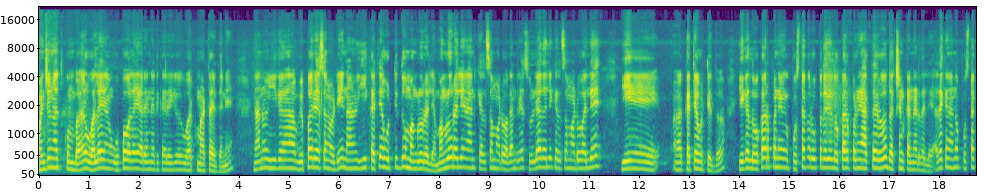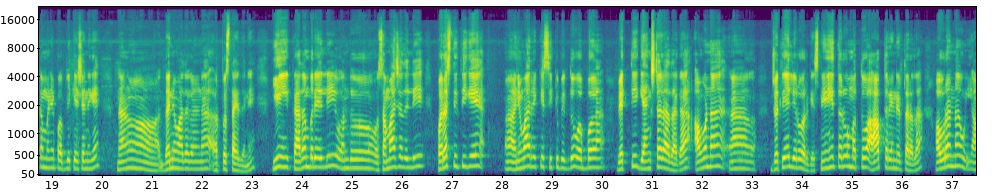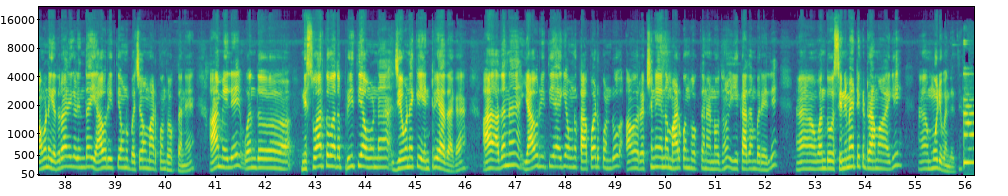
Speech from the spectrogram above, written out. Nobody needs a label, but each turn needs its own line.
ಮಂಜುನಾಥ್ ಕುಂಬಾರ್ ವಲಯ ಉಪವಲಯ ಅರಣ್ಯಾಧಿಕಾರಿಗೆ ವರ್ಕ್ ಮಾಡ್ತಾ ಇದ್ದೇನೆ. ನಾನು ಈಗ ವಿಪರ್ಯಾಸ ನೋಡಿ, ನಾನು ಈ ಕತೆ ಹುಟ್ಟಿದ್ದು ಮಂಗಳೂರಲ್ಲಿ. ಮಂಗಳೂರಲ್ಲಿ ನಾನು ಕೆಲಸ ಮಾಡುವಾಗ, ಅಂದರೆ ಸುಳ್ಯದಲ್ಲಿ ಕೆಲಸ ಮಾಡುವಲ್ಲೇ ಈ ಕತೆ ಹುಟ್ಟಿದ್ದು. ಈಗ ಲೋಕಾರ್ಪಣೆ, ಪುಸ್ತಕ ರೂಪದಲ್ಲಿ ಲೋಕಾರ್ಪಣೆ ಆಗ್ತಾ ಇರೋದು ದಕ್ಷಿಣ ಕನ್ನಡದಲ್ಲಿ. ಅದಕ್ಕೆ ನಾನು ಪುಸ್ತಕ ಮನೆ ಪಬ್ಲಿಕೇಶನ್ಗೆ ನಾನು ಧನ್ಯವಾದಗಳನ್ನ ಅರ್ಪಿಸ್ತಾ ಇದ್ದೇನೆ. ಈ ಕಾದಂಬರಿಯಲ್ಲಿ ಒಂದು ಸಮಾಜದಲ್ಲಿ ಪರಿಸ್ಥಿತಿಗೆ ಅನಿವಾರ್ಯಕ್ಕೆ ಸಿಕ್ಕಿಬಿದ್ದು ಒಬ್ಬ ವ್ಯಕ್ತಿ ಗ್ಯಾಂಗ್ಸ್ಟರ್ ಆದಾಗ ಅವನ ಜೊತೆಯಲ್ಲಿರೋರಿಗೆ ಸ್ನೇಹಿತರು ಮತ್ತು ಆಪ್ತರು ಏನಿರ್ತಾರಲ್ಲ, ಅವರನ್ನು ಅವನ ಎದುರಾಳಿಗಳಿಂದ ಯಾವ ರೀತಿ ಅವನು ಬಚಾವ್ ಮಾಡ್ಕೊಂಡು ಹೋಗ್ತಾನೆ, ಆಮೇಲೆ ಒಂದು ನಿಸ್ವಾರ್ಥವಾದ ಪ್ರೀತಿ ಅವನ ಜೀವನಕ್ಕೆ ಎಂಟ್ರಿ ಆದಾಗ ಅದನ್ನು ಯಾವ ರೀತಿಯಾಗಿ ಅವನು ಕಾಪಾಡಿಕೊಂಡು ಅವ ರಕ್ಷಣೆಯನ್ನು ಮಾಡ್ಕೊಂಡು ಹೋಗ್ತಾನೆ ಅನ್ನೋದು ಈ ಕಾದಂಬರಿಯಲ್ಲಿ ಒಂದು ಸಿನಿಮ್ಯಾಟಿಕ್ ಡ್ರಾಮಾ ಆಗಿ ಮೂಡಿ ಬಂದೈತೆ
